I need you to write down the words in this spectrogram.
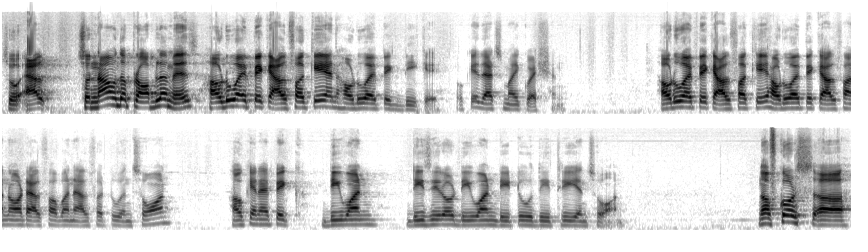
So, al so now the problem is how do I pick alpha k and how do I pick dk? Okay, that's my question. How do I pick alpha k? How do I pick alpha naught, alpha 1, alpha 2 and so on? How can I pick d1, d0, d1, d2, d3 and so on? Now of course, uh,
